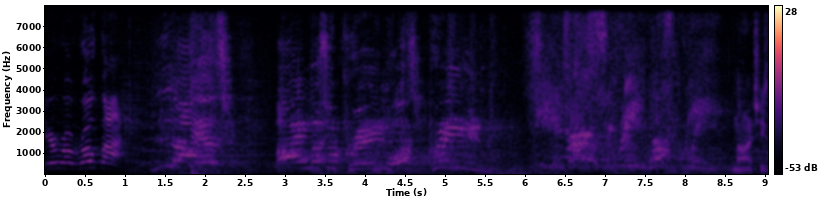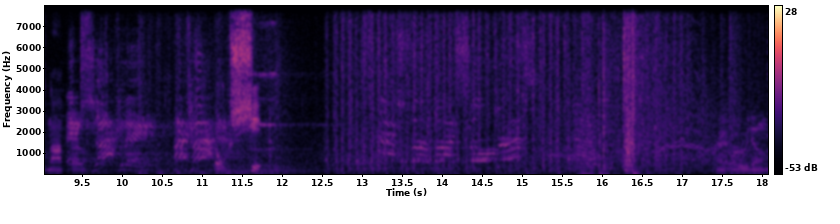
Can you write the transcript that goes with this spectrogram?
you're a robot. Liars! I'm the Supreme Wasp Queen! Nah, she's not though. Exactly! Oh shit. Alright, what are we doing?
